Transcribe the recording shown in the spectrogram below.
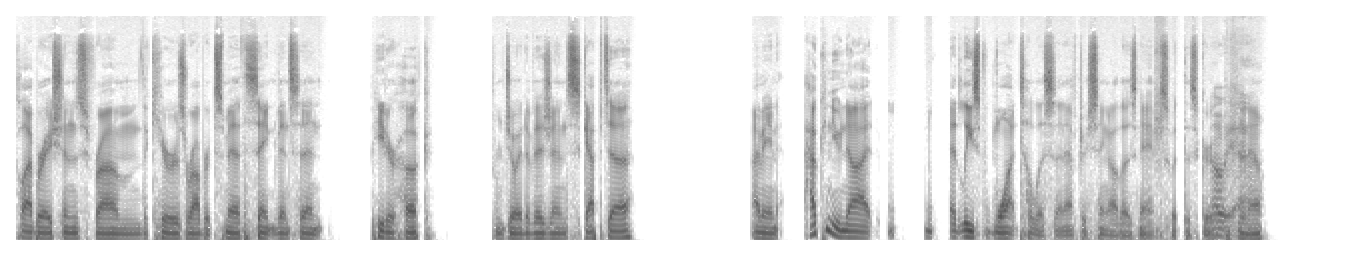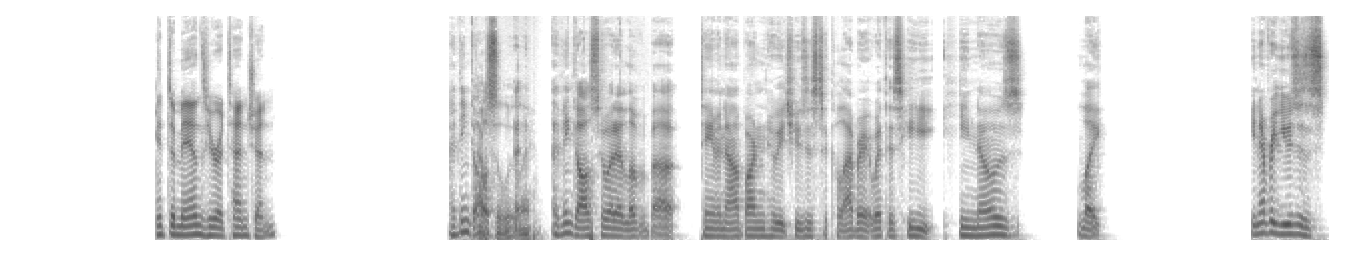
collaborations from The Cure's Robert Smith, Saint Vincent, Peter Hook from Joy Division, Skepta. I mean, how can you not at least want to listen after seeing all those names with this group? Oh, yeah. You know, It demands your attention. I think also absolutely. I think also what I love about Damon Albarn who he chooses to collaborate with is he he knows like he never uses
